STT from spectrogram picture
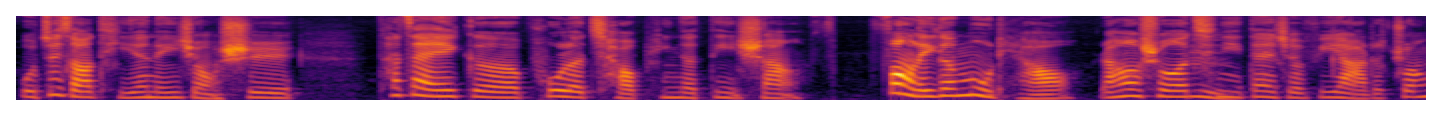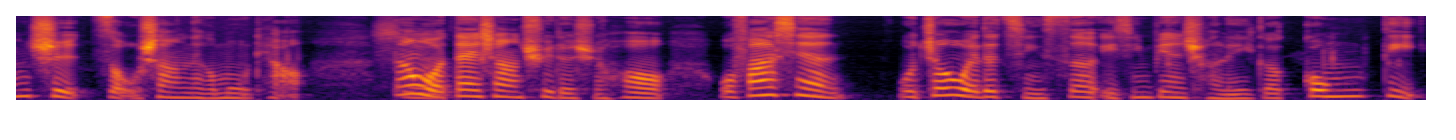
我最早体验的一种是。它在一个铺了草坪的地上放了一根木条，然后说：“请你带着 VR 的装置走上那个木条。”当我带上去的时候，我发现我周围的景色已经变成了一个工地，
